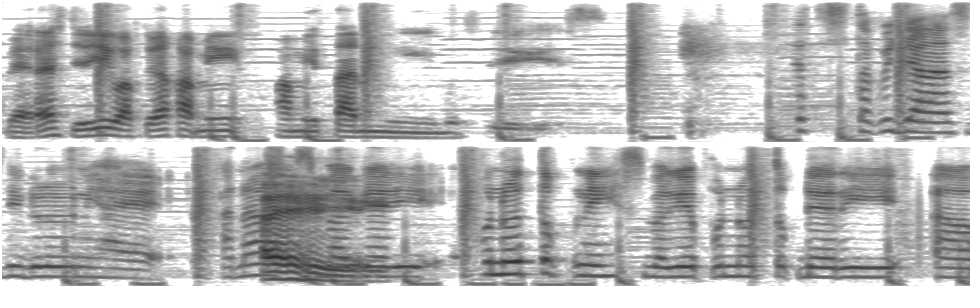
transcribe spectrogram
beres jadi waktunya kami pamitan nih. Eits, tapi jangan sedih dulu nih Hae karena Eh, iya, sebagai penutup nih sebagai penutup dari uh,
